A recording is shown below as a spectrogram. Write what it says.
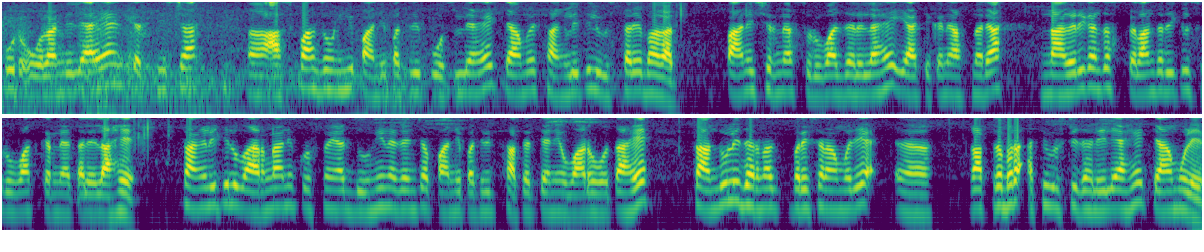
फूट ओलांडलेली आहे आणि तेहतीसच्या आसपास जाऊन ही पाणी पातळी पोहोचली आहे. त्यामुळे सांगलीतील विस्तारी भागात पाणी शिरण्यास सुरुवात झालेली आहे. या ठिकाणी असणाऱ्या नागरिकांचं स्थलांतर देखील सुरुवात करण्यात आलेलं आहे. सांगलीतील वारणा आणि कृष्णा या दोन्ही नद्यांच्या पाणी पातळीत सातत्याने वाढ होत आहे. चांदोली धरणा परिसरामध्ये रात्रभर अतिवृष्टी झालेली आहे. त्यामुळे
